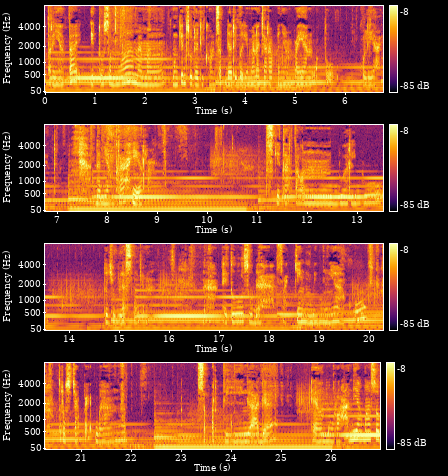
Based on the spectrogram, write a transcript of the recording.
Ternyata itu semua memang mungkin sudah dikonsep dari bagaimana cara penyampaian waktu kuliah itu. Dan yang terakhir sekitar tahun 2017 mungkin. Itu sudah saking bingungnya aku terus capek banget. Seperti nggak ada ilmu rohani yang masuk.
